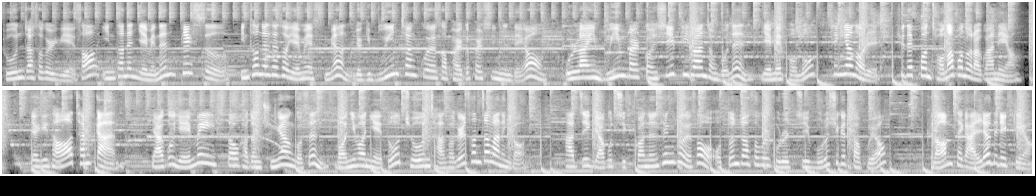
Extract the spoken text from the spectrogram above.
좋은 좌석을 위해서 인터넷 예매는 필수! 인터넷에서 예매했으면 여기 무인 창구에서 발급할 수 있는데요. 온라인 무인 발권 시 필요한 정보는 예매 번호, 생년월일, 휴대폰 전화번호라고 하네요. 여기서 잠깐! 야구 예매에 있어 가장 중요한 것은 뭐니뭐니 해도 좋은 좌석을 선점하는 것. 아직 야구 직관은 생소해서 어떤 좌석을 고를지 모르시겠다고요? 그럼 제가 알려드릴게요.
